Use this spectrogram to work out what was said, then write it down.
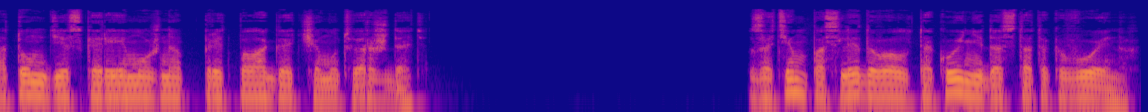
о том, где скорее можно предполагать, чем утверждать. Затем последовал такой недостаток в воинах,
